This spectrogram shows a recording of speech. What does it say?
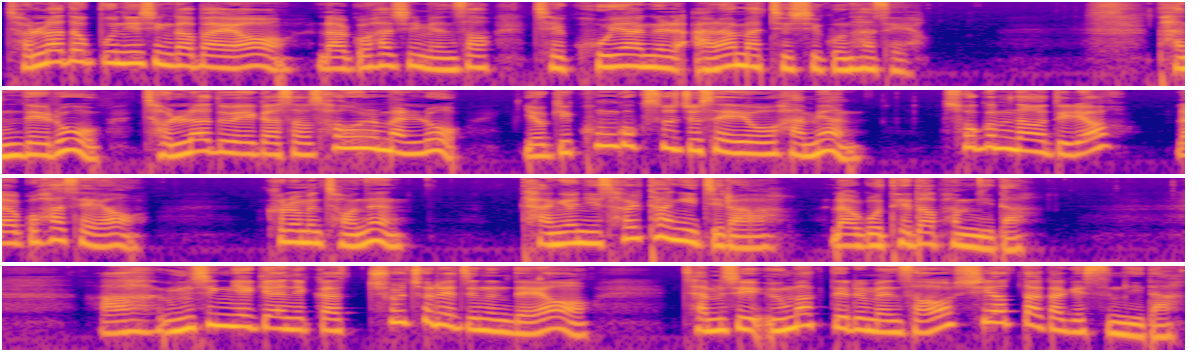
전라도 분이신가 봐요. 라고 하시면서 제 고향을 알아맞히시곤 하세요. 반대로 전라도에 가서 서울말로 여기 콩국수 주세요 하면 소금 넣어드려? 라고 하세요. 그러면 저는 당연히 설탕이지라 라고 대답합니다. 아, 음식 얘기하니까 출출해지는데요. 잠시 음악 들으면서 쉬었다 가겠습니다.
